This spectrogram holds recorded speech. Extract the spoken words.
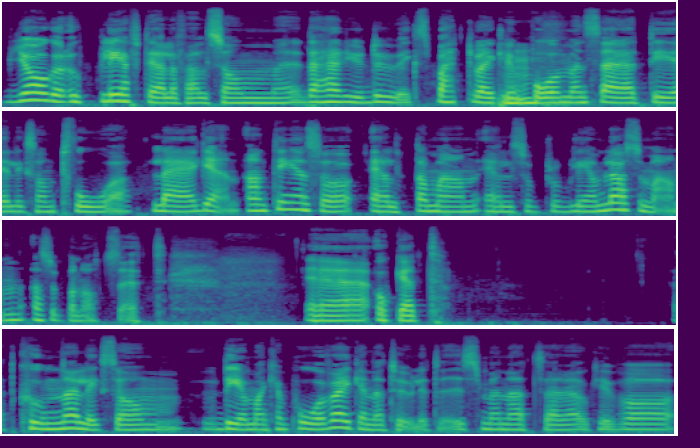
jag har upplevt det i alla fall som, det här är ju du expert verkligen mm. på, men så att det är liksom två lägen. Antingen så ältar man eller så problemlöser man, alltså på något sätt. Eh, och att, att kunna liksom, det man kan påverka naturligtvis, men att så här, okay, vad,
